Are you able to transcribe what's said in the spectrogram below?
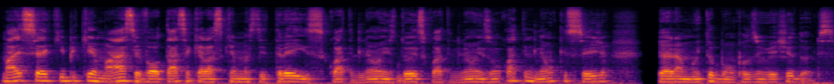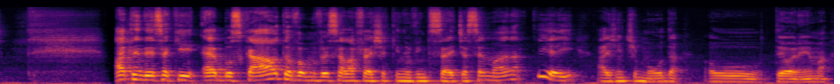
Mas se a equipe queimasse, voltasse aquelas queimas de 3, 4 trilhões, 2, 4 trilhões, 1 4 trilhão que seja, já era muito bom para os investidores. A tendência aqui é buscar alta, vamos ver se ela fecha aqui no 27 a semana e aí a gente muda o teorema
